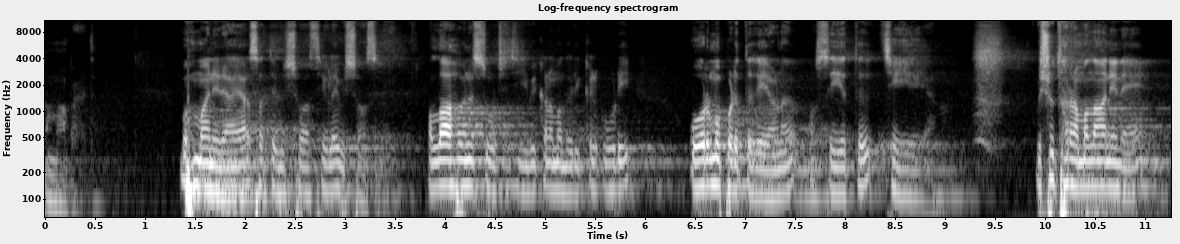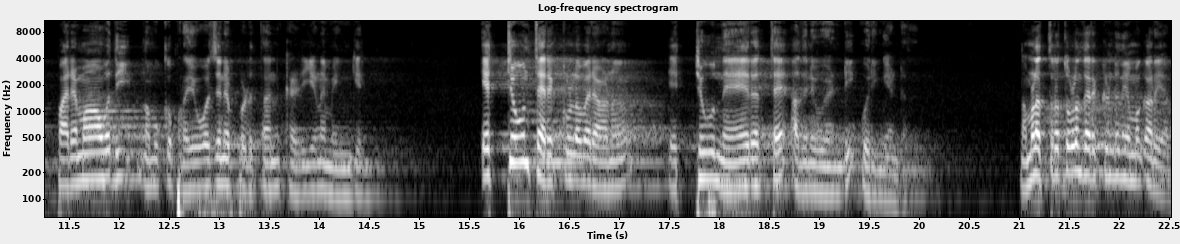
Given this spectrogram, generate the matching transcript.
അമ്മാബാദ് ബഹുമാനരായ സത്യവിശ്വാസികളെ വിശ്വാസികളെ അള്ളാഹുവിനെ സൂക്ഷിച്ച് ജീവിക്കണമെന്നൊരിക്കൽ കൂടി ഓർമ്മപ്പെടുത്തുകയാണ് വസീയത്ത് ചെയ്യുകയാണ്. വിശുദ്ധ റമദാനിനെ പരമാവധി നമുക്ക് പ്രയോജനപ്പെടുത്താൻ കഴിയണമെങ്കിൽ ഏറ്റവും തിരക്കുള്ളവരാണ് ഏറ്റവും നേരത്തെ അതിനുവേണ്ടി ഒരുങ്ങേണ്ടത്. നമ്മൾ എത്രത്തോളം തിരക്കുണ്ടെന്ന് നമുക്കറിയാം.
